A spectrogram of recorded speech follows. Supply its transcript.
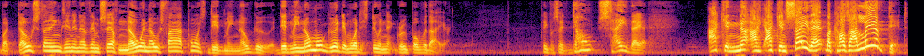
but those things in and of themselves, knowing those five points, did me no good. Did me no more good than what it's doing that group over there. People say, don't say that. I can, I, I can say that because I lived it.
